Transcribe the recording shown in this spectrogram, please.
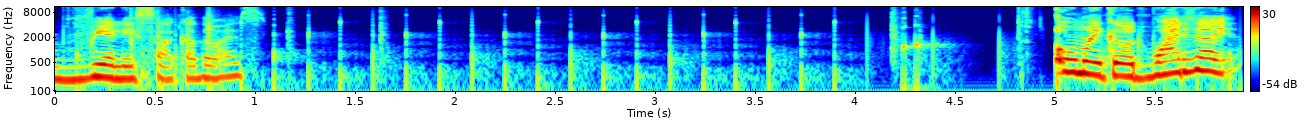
really suck otherwise. Oh my god, why did I...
